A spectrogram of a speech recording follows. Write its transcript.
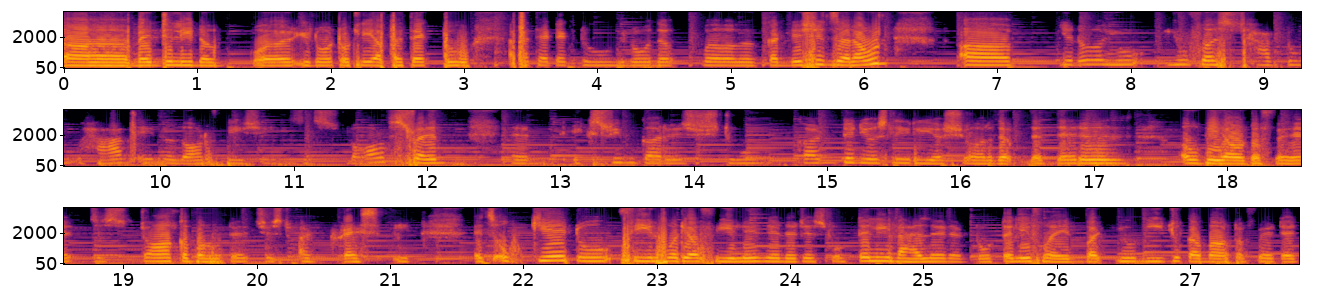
uh, mentally numb or you know totally apathetic to apathetic to you know the uh, conditions around uh, you know you you first have to have in a lot of patience a lot of strength and extreme courage to continuously reassure them that there is a way out of it. Just talk about it just address it. It's okay to feel what you're feeling and it is totally valid and totally fine but you need to come out of it and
